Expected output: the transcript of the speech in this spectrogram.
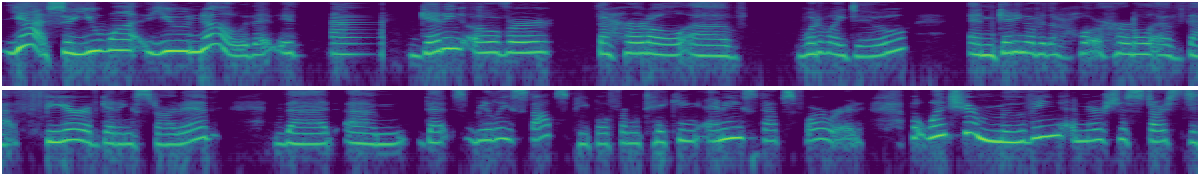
yeah, so you want you know that it's uh, getting over the hurdle of what do I do, and getting over the hurdle of that fear of getting started that um, that really stops people from taking any steps forward. But once you're moving, inertia starts to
